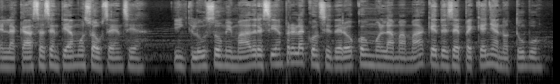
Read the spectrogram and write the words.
En la casa sentíamos su ausencia, incluso mi madre siempre la consideró como la mamá que desde pequeña no tuvo.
